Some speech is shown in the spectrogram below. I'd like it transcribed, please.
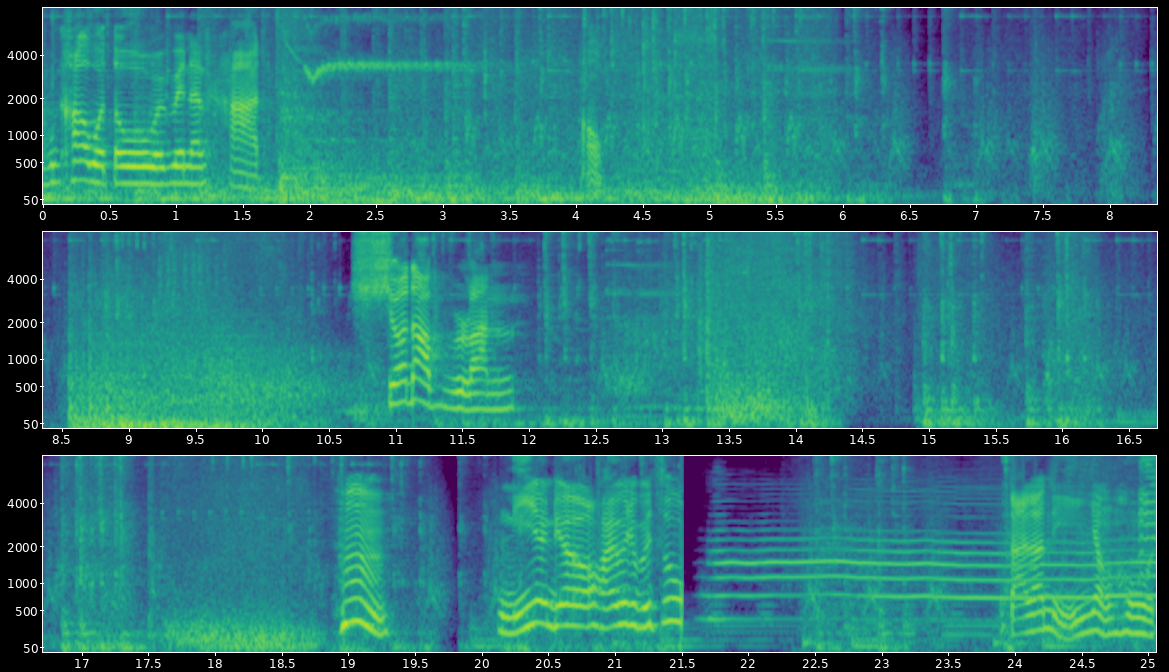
เพิ่งเข้าประตูไปเป็นอันขาด ชัด up run ฮึมหนีอย่างเดียวใครไม่จะไปสู้ ตายแล้วหนีอย่างโหด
